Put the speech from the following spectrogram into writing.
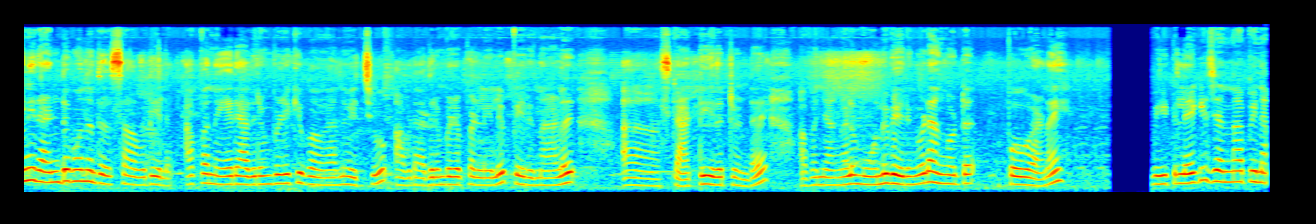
ഇനി രണ്ട് മൂന്ന് ദിവസം അവധിയല്ലേ. അപ്പം നേരെ അതിരമ്പുഴയ്ക്ക് പോകാമെന്ന് വെച്ചു. അവിടെ അതിരമ്പുഴ പള്ളിയിൽ പെരുന്നാൾ സ്റ്റാർട്ട് ചെയ്തിട്ടുണ്ട്. അപ്പം ഞങ്ങൾ മൂന്ന് പേരും കൂടെ അങ്ങോട്ട് പോവുകയാണേ വീട്ടിലേക്ക് ചെന്നാൽ പിന്നെ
